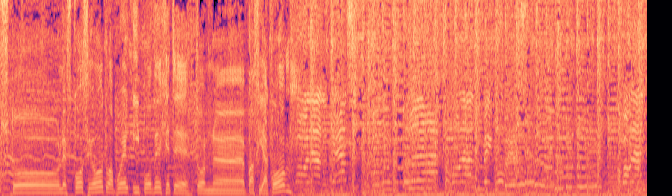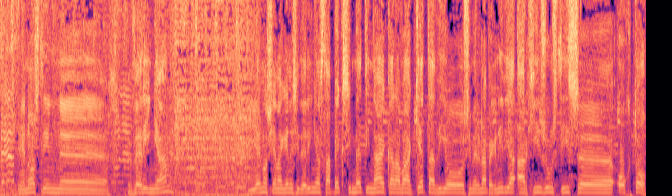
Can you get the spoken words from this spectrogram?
Στο Λευκό Θεό το Αποέλ υποδέχεται τον ε, Παφιακό. Ενώ στην ε, Δερίνια η Ένωση Αναγέννησης Δερίνιας θα παίξει με την ΑΕ Καραβά και τα δύο σημερινά παιχνίδια αρχίζουν στις ε, 8.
